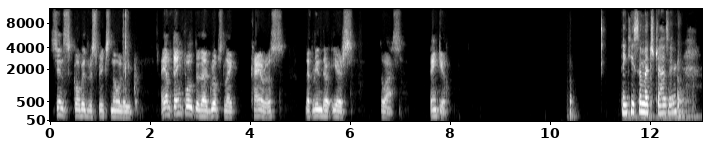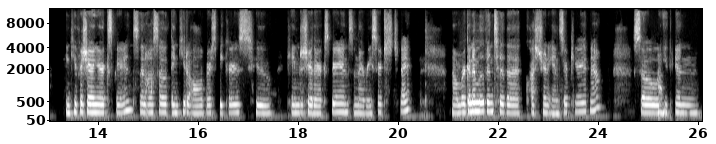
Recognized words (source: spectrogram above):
since COVID restricts no labor. I am thankful to the groups like Kairos that lend their ears to us. Thank you. Thank you so much, Jazzer. Thank you for sharing your experience. And also thank you to all of our speakers who came to share their experience and their research today. Um, we're going to move into the question and answer period now. So you can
